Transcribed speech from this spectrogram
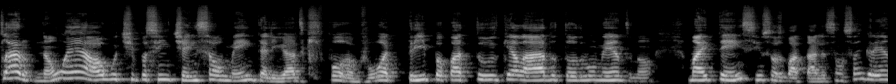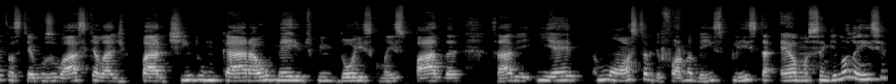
Claro, não é algo tipo assim, Chainsaw Man, tá ligado? Que, porra, voa tripa pra tudo que é lado, todo momento, não. Mas tem sim, suas batalhas são sangrentas. Temos o Asuka lá de partindo um cara ao meio, tipo em dois, com uma espada, sabe? E é, mostra de forma bem explícita, é uma sanguinolência,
